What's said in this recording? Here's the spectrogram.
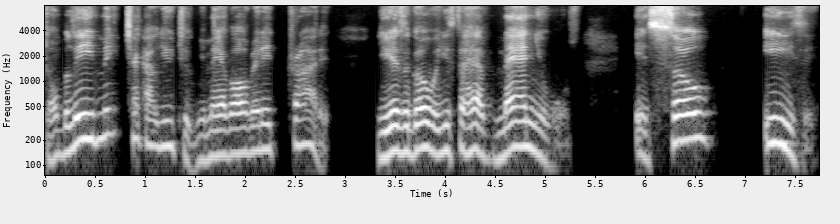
Don't believe me? Check out YouTube. You may have already tried it. Years ago, we used to have manuals. It's so easy.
